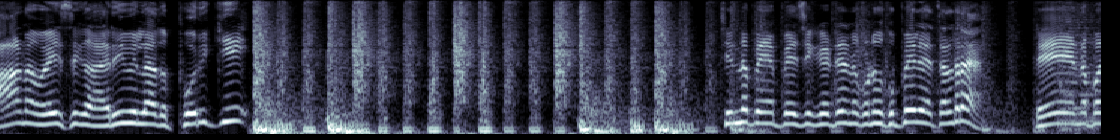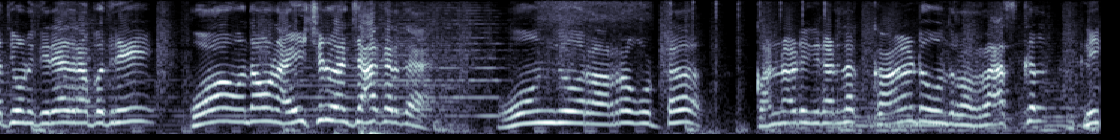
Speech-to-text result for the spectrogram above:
ஆன வயசுக்கு அறிவில்லாத பொறுக்கி. சின்ன பையன் பேச்சு கேட்டு எனக்கு கொண்டு குப்பையில தள்ளுற. டேய் என்னை பத்தி உனக்கு தெரியாதுடா பத்திரி கோவம் வந்தா உன்னை அழிச்சிடுவேன் ஜாக்கிரதை. ஓங்கி ஒரு அற கூட்ட கண்ணாடி கிட்ட காண்டு வந்துடும் ராஸ்கல் நீ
